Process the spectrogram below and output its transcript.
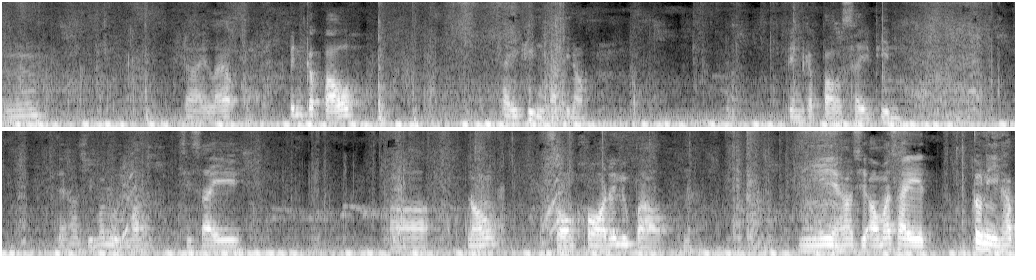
อืมได้แล้ว เป็นกระเป๋า ใส่พินครับพี่น้อง เป็นกระเป๋าใส่พิน แต่เขาสีมาหลุดว่าสีใส่ น้องสองคอได้หรือเปล่านะนี่เขาสีเอามาใส่ตัวนี้ครับ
